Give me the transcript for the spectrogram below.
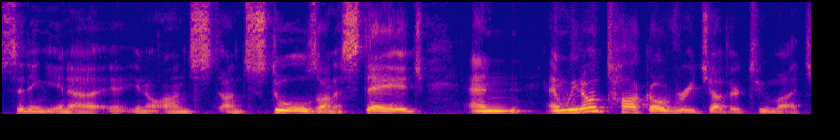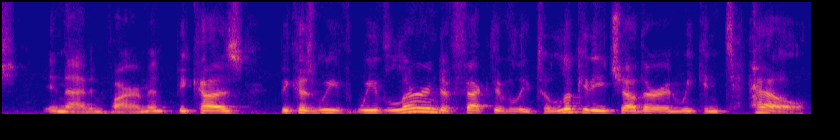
sitting in a you know on on stools on a stage, and and we don't talk over each other too much in that environment because because we've we've learned effectively to look at each other and we can tell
